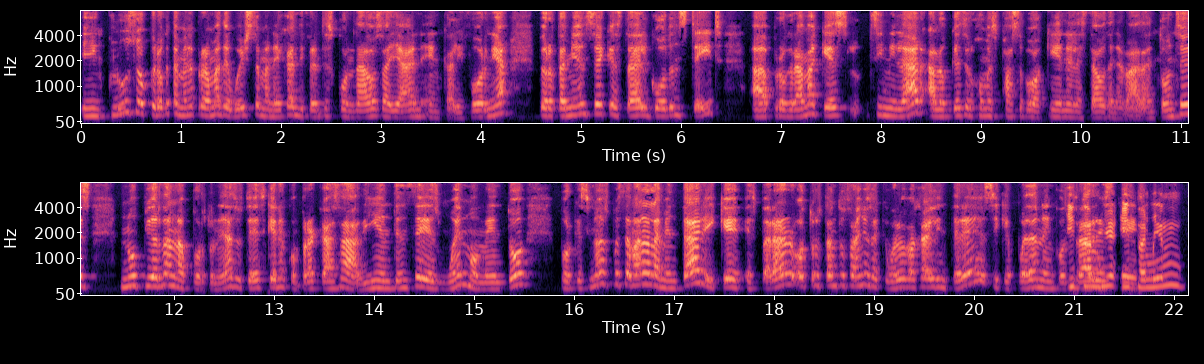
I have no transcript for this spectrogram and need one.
incluso creo que también el programa de Wish se maneja en diferentes condados allá en, California, pero también sé que está el Golden State uh, programa que es similar a lo que es el Home is Possible aquí en el estado de Nevada. Entonces, no pierdan la oportunidad. Si ustedes quieren comprar casa, aviéntense, es buen momento, porque si no, después se van a lamentar y que esperar otros tantos años a que vuelva a bajar el interés y que puedan encontrar. Este también,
